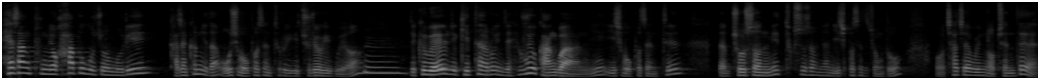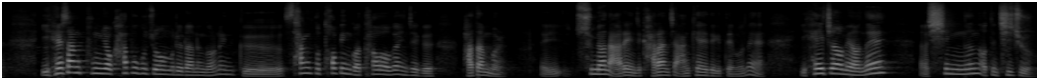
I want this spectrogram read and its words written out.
해상 풍력 하부 구조물이 가장 큽니다. 55%로 이게 주력이고요. 음, 이제 그 외에 이제 기타로 이제 후유 강관이 25%, 그다음 조선 및 특수선이 한 20% 정도 어, 차지하고 있는 업체인데 이 해상 풍력 하부 구조물이라는 거는 그 상부 터빈과 타워가 이제 그 바닷물 이 수면 아래 이제 가라앉지 않게 해야 되기 때문에 이 해저면에 어, 심는 어떤 지주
